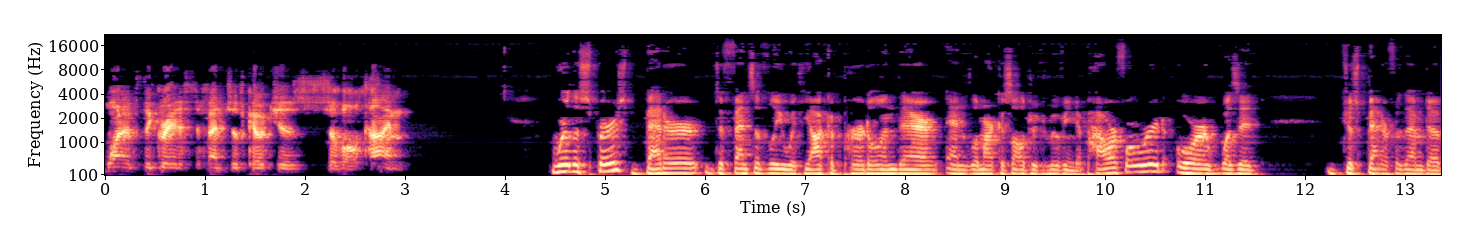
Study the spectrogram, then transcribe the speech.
one of the greatest defensive coaches of all time. Were the Spurs better defensively with Jakob Poeltl in there and LaMarcus Aldridge moving to power forward, or was it just better for them to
